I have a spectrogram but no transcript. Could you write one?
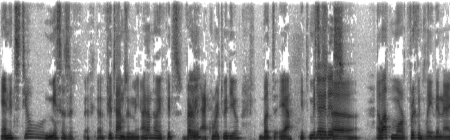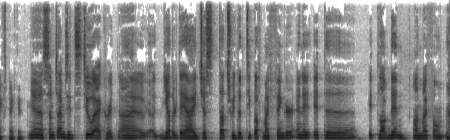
And it still misses a, f- a few times with me. I don't know if it's very Really? accurate with you, but yeah, it misses it is. Uh, a lot more frequently than I expected. Yeah, sometimes it's too accurate. Uh, the other day, I just touched with the tip of my finger, and it it uh, it logged in on my phone.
